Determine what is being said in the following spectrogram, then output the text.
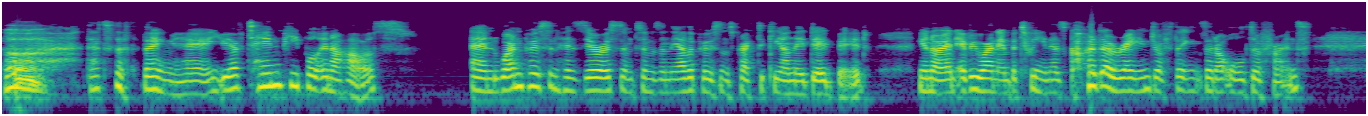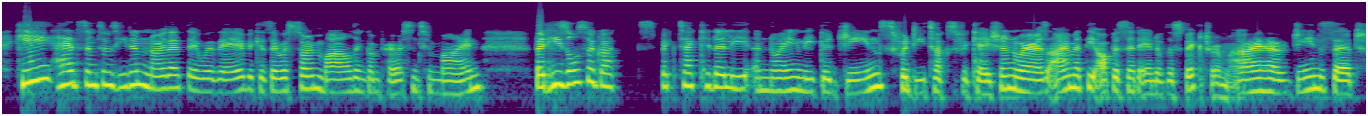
That's the thing, hey. You have 10 people in a house and one person has zero symptoms and the other person's practically on their dead bed, you know, and everyone in between has got a range of things that are all different. He had symptoms. He didn't know that they were there because they were so mild in comparison to mine. But he's also got spectacularly annoyingly good genes for detoxification, whereas I'm at the opposite end of the spectrum. I have genes that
